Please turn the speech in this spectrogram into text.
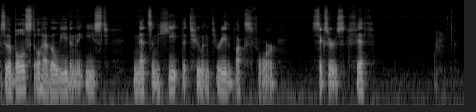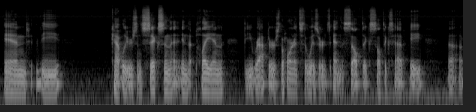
so the bulls still have the lead in the east. Nets and Heat, the two and three, the Bucks four, Sixers fifth, and the Cavaliers in six, and then in the play-in, the Raptors, the Hornets, the Wizards, and the Celtics. Celtics have a uh,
